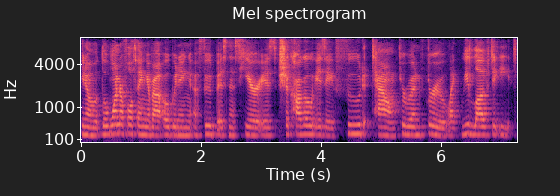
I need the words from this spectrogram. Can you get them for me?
You know, the wonderful thing about opening a food business here is Chicago is a food town through and through. Like, we love to eat.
